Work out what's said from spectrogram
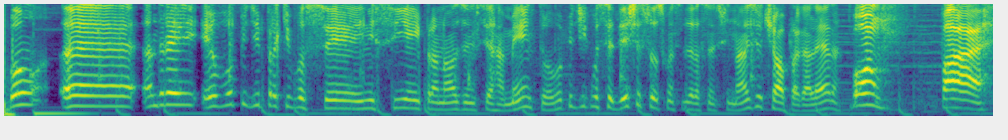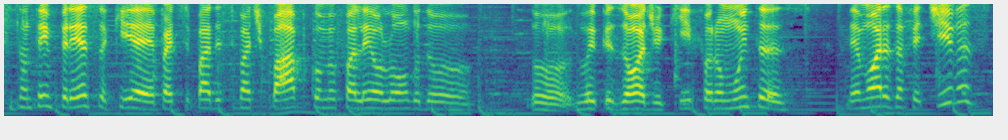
Bom, é, Andrei, eu vou pedir para que você inicie aí para nós o encerramento. Eu vou pedir que você deixe as suas considerações finais e o tchau pra galera. Bom, pá, não tem preço aqui é, participar desse bate-papo, como eu falei ao longo do, do, do episódio aqui, foram muitas memórias afetivas.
